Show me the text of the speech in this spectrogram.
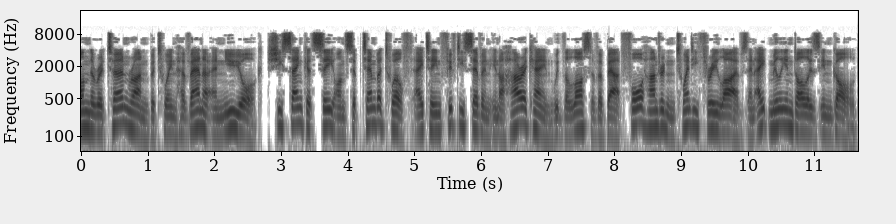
On the return run between Havana and New York, she sank at sea on September 12, 1857 in a hurricane with the loss of about 423 lives and $8 million in gold.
